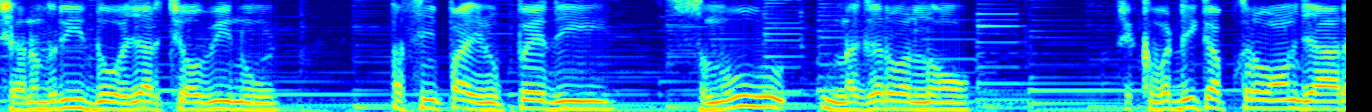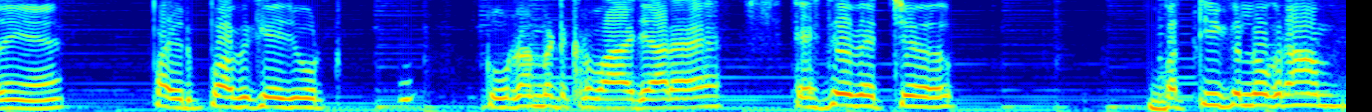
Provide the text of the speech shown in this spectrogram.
ਜਨਵਰੀ 2024 ਨੂੰ ਅਸੀਂ ਭਾਈ ਰੂਪੇ ਦੀ ਸਮੂਹ ਨਗਰ ਵੱਲੋਂ ਇੱਕ ਕਬੱਡੀ ਕੱਪ ਕਰਵਾਉਣ ਜਾ ਰਹੇ ਹਾਂ। ਭਾਈ ਰੂਪਾ ਵਿਖੇ ਜੋ ਟੂਰਨਾਮੈਂਟ ਕਰਵਾਇਆ ਜਾ ਰਿਹਾ ਹੈ ਇਸ ਦੇ ਵਿੱਚ 32 ਕਿਲੋਗ੍ਰਾਮ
